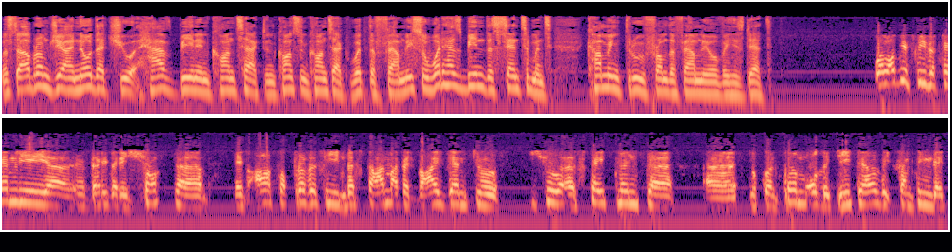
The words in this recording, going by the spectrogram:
Mr. Abramjee, I know that you have been in contact, in constant contact with the family. So what has been the sentiment coming through from the family over his death? Well, obviously the family uh, is very, very shocked. Uh, They've asked for privacy in this time. I've advised them to issue a statement uh, uh, to confirm all the details. It's something that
